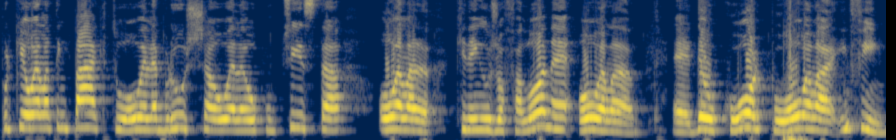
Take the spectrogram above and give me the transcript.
Porque ou ela tem pacto, ou ela é bruxa, ou ela é ocultista, ou ela, que nem o Jô falou, né? Ou ela é, deu corpo, ou ela, enfim,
